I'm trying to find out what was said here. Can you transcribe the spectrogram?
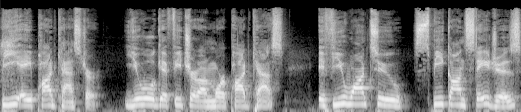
be a podcaster. You will get featured on more podcasts. If you want to speak on stages,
